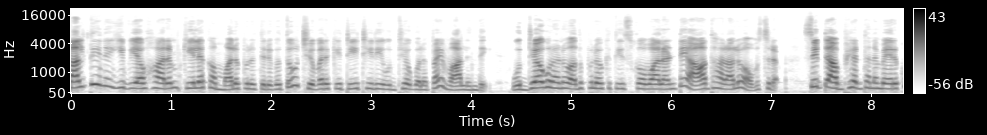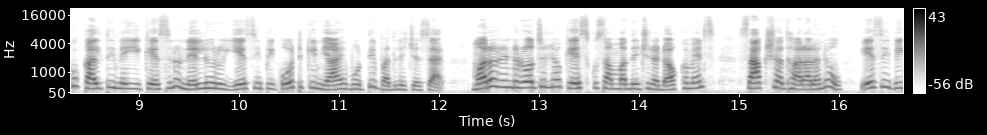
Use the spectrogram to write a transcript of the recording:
కల్తీ నెయ్యి వ్యవహారం కీలక మలుపులు తిరుగుతూ చివరికి టీటీడీ ఉద్యోగులపై వాలింది. ఉద్యోగులను అదుపులోకి తీసుకోవాలంటే ఆధారాలు అవసరం. సిట్ అభ్యర్థన మేరకు కల్తీ నెయ్యి కేసును నెల్లూరు ఏసీపీ కోర్టుకి న్యాయమూర్తి బదిలీ చేశారు. మరో రెండు రోజుల్లో కేసుకు సంబంధించిన డాక్యుమెంట్స్ సాక్ష్యాధారాలను ఏసీబీ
